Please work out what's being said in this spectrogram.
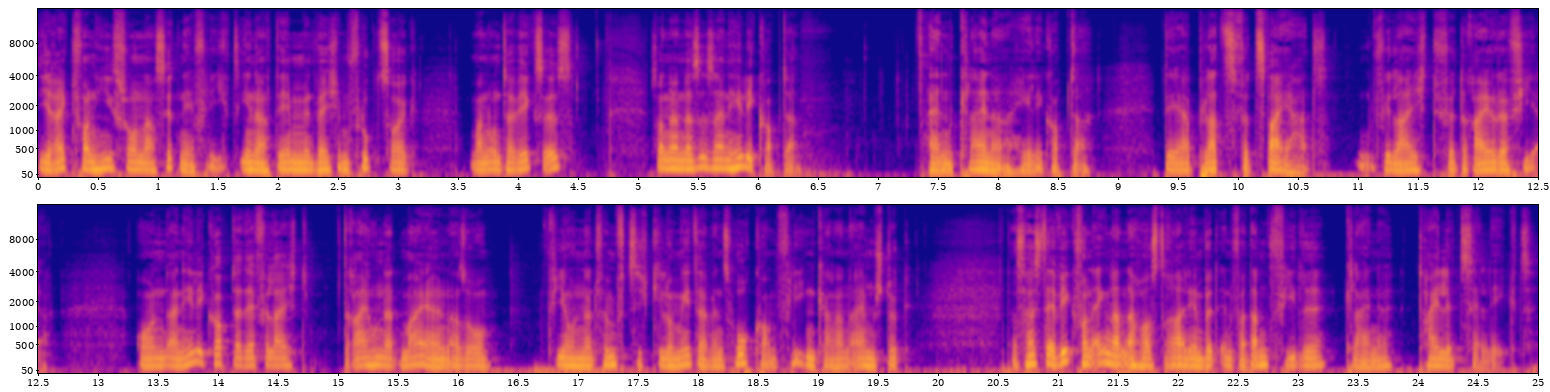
direkt von Heathrow nach Sydney fliegt, je nachdem, mit welchem Flugzeug man unterwegs ist. Sondern das ist ein Helikopter. Ein kleiner Helikopter, der Platz für zwei hat. Vielleicht für drei oder vier. Und ein Helikopter, der vielleicht 300 Meilen, also 450 Kilometer, wenn es hochkommt, fliegen kann an einem Stück. Das heißt, der Weg von England nach Australien wird in verdammt viele kleine Teile zerlegt.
